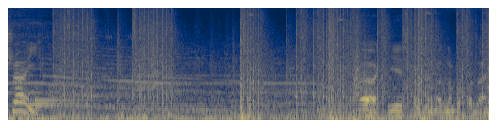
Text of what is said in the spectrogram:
Уезжай. Так, есть один, одно попадание,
